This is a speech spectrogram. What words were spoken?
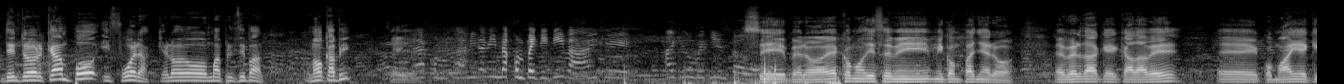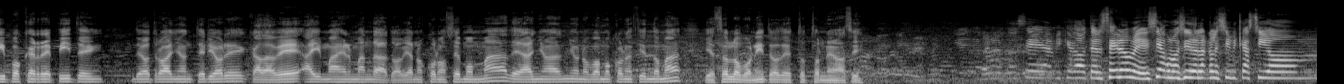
dentro del campo y fuera, que es lo más principal. ¿No, Capi? Sí. La vida misma es competitiva, hay que, competir en todo. Sí, pero es como dice mi, compañero, es verdad que cada vez, eh, como hay equipos que repiten, de otros años anteriores, cada vez hay más hermandad, todavía nos conocemos más, de año a año nos vamos conociendo más y eso es lo bonito de estos torneos así. Bueno, entonces habéis quedado tercero, me decía, ¿cómo ha sido la clasificación?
